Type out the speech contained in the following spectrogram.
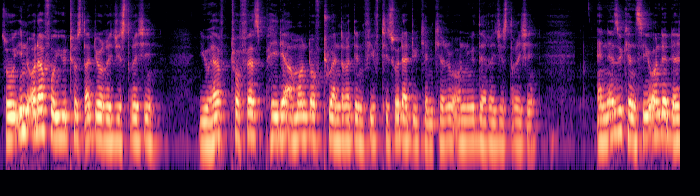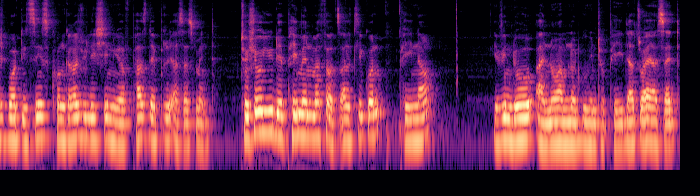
So in order for you to start your registration, you have to first pay the amount of 250 so that you can carry on with the registration. And as you can see on the dashboard, it says congratulations, you have passed the pre-assessment. To show you the payment methods, I'll click on pay now. Even though I know I'm not going to pay. That's why I said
